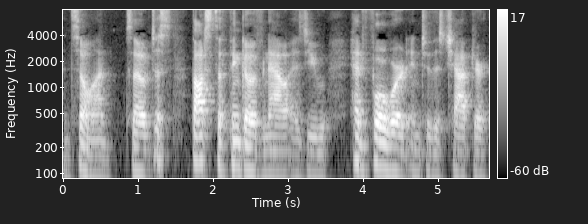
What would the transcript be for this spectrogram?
and so on. So just thoughts to think of now as you head forward into this chapter.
